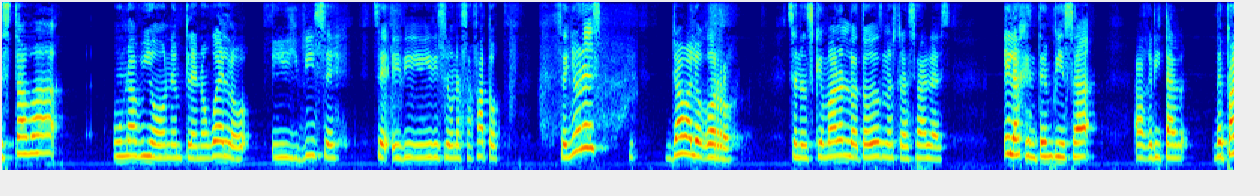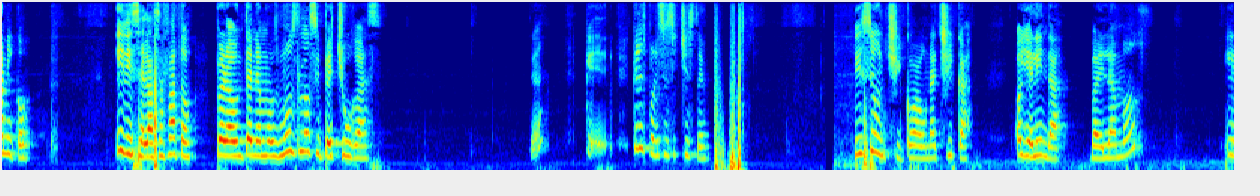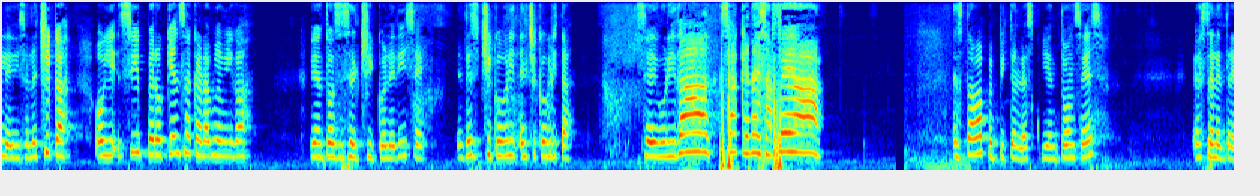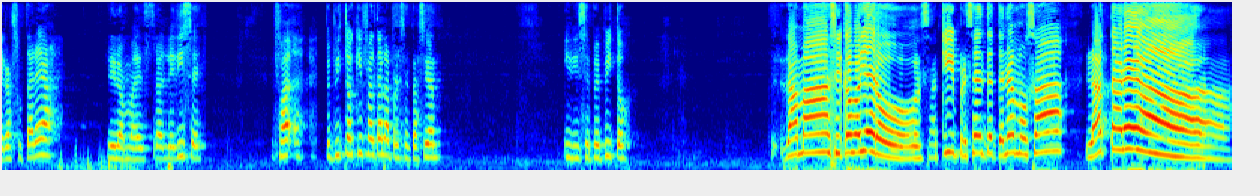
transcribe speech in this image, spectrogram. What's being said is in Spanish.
estaba un avión en pleno vuelo y dice, dice un azafato, señores, ya valió gorro, se nos quemaron todas nuestras alas y la gente empieza a gritar de pánico. Y dice el azafato, pero aún tenemos muslos y pechugas. ¿Eh? ¿Qué, ¿Qué les parece ese chiste? Dice un chico a una chica, oye Linda, ¿bailamos? Y le dice la chica, oye, sí, pero ¿quién sacará a mi amiga? Y entonces el chico le dice, entonces el chico, el chico grita, seguridad, saquen a esa fea. Estaba Pepito en la escuela y entonces este le entrega su tarea y la maestra le dice, Pepito, aquí falta la presentación. Y dice Pepito, Damas y caballeros, aquí presente tenemos a la tarea.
